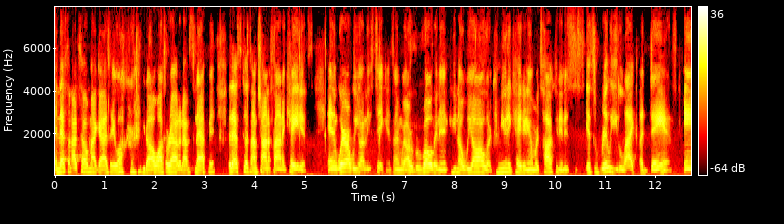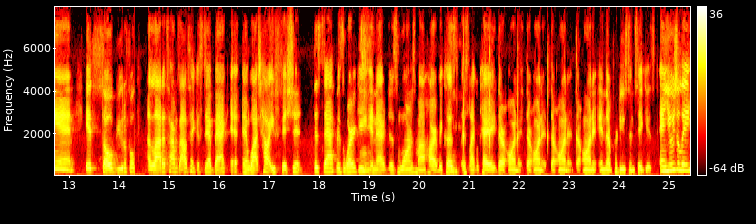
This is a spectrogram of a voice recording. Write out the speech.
And that's when I tell my guys they walk around, you know, I walk around and I'm snapping, but that's because I'm trying to find a cadence. And where are we on these tickets? And we're, we're rolling it. You know, we all are communicating and we're talking, and it's it's really like a dance, and it's so beautiful a lot of times I'll take a step back and, and watch how efficient the staff is working, Mm. and that just warms my heart because Mm. it's like, okay, they're on it, they're on it, they're on it, they're on it, and they're producing tickets. And usually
